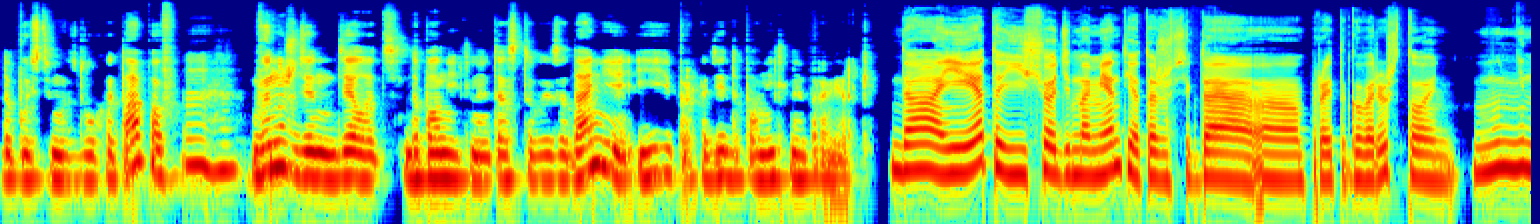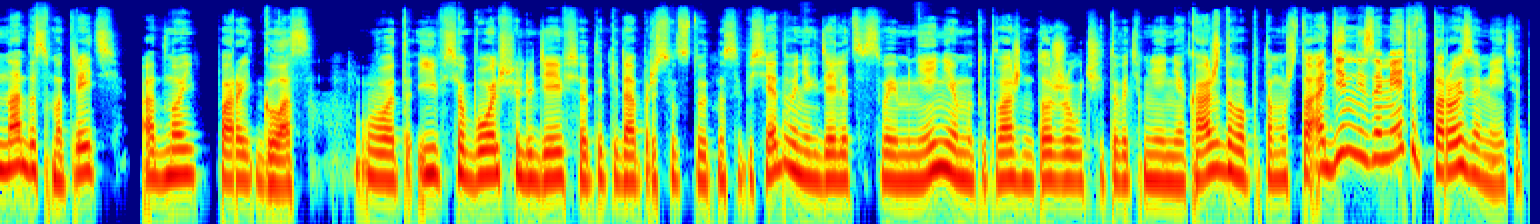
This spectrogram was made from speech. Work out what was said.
допустим, из двух этапов, угу. вынужден делать дополнительные тестовые задания и проходить дополнительные проверки. Да, и это еще один момент, я тоже всегда э, про это говорю, что ну, не надо смотреть одной парой глаз. Вот. И все больше людей все-таки, да, присутствуют на собеседованиях, делятся своим мнением. И тут важно тоже учитывать мнение каждого, потому что один не заметит, второй заметит.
